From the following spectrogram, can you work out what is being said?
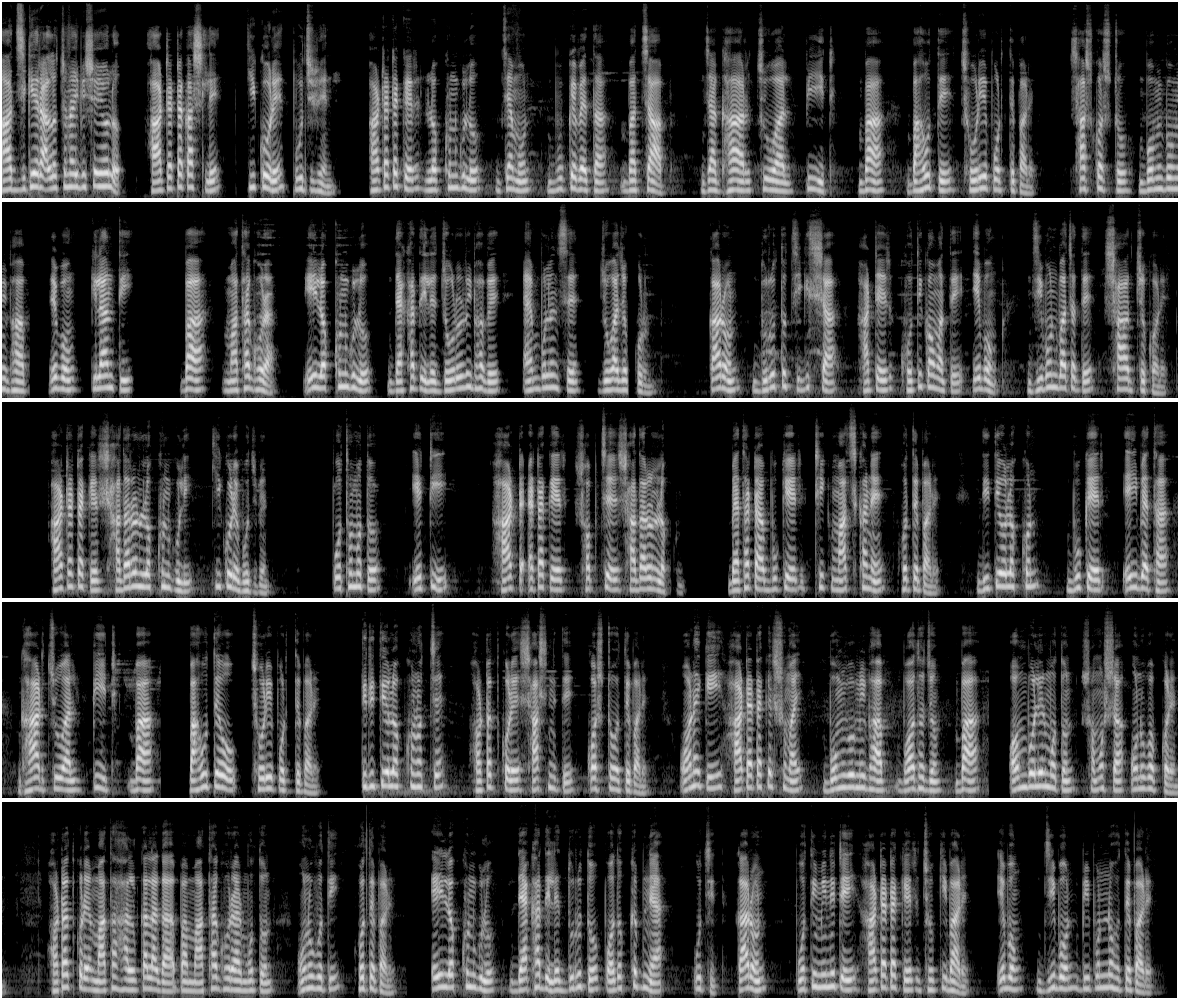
আজকের আলোচনার বিষয় হলো হার্ট অ্যাটাক আসলে কী করে বুঝবেন? হার্ট অ্যাটাকের লক্ষণগুলো যেমন বুকে ব্যথা বা চাপ, যা ঘাড়, চোয়াল, পিঠ বা বাহুতে ছড়িয়ে পড়তে পারে, শ্বাসকষ্ট, বমি বমি ভাব এবং ক্লান্তি বা মাথা ঘোরা। এই লক্ষণগুলো দেখা দিলে জরুরিভাবে অ্যাম্বুলেন্সে যোগাযোগ করুন। কারণ দ্রুত চিকিৎসা হার্টের ক্ষতি কমাতে এবং জীবন বাঁচাতে সাহায্য করে। হার্ট অ্যাটাকের সাধারণ লক্ষণগুলি কী করে বুঝবেন? প্রথমত, এটি হার্ট অ্যাটাকের সবচেয়ে সাধারণ লক্ষণ। ব্যথাটা বুকের ঠিক মাঝখানে হতে পারে। দ্বিতীয় লক্ষণ, বুকের এই ব্যথা ঘাড়, চোয়াল, পিঠ বা বাহুতেও ছড়িয়ে পড়তে পারে। তৃতীয় লক্ষণ হচ্ছে হঠাৎ করে শ্বাস নিতে কষ্ট হতে পারে। অনেকেই হার্ট অ্যাটাকের সময় বমি বমি ভাব, বদহজম বা অম্বলের মতন সমস্যা অনুভব করেন। হঠাৎ করে মাথা হালকা লাগা বা মাথা ঘোরার মতন অনুভূতি হতে পারে। এই লক্ষণগুলো দেখা দিলে দ্রুত পদক্ষেপ নেওয়া উচিত, কারণ প্রতি মিনিটেই হার্ট অ্যাটাকের ঝুঁকি বাড়ে এবং জীবন বিপন্ন হতে পারে।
